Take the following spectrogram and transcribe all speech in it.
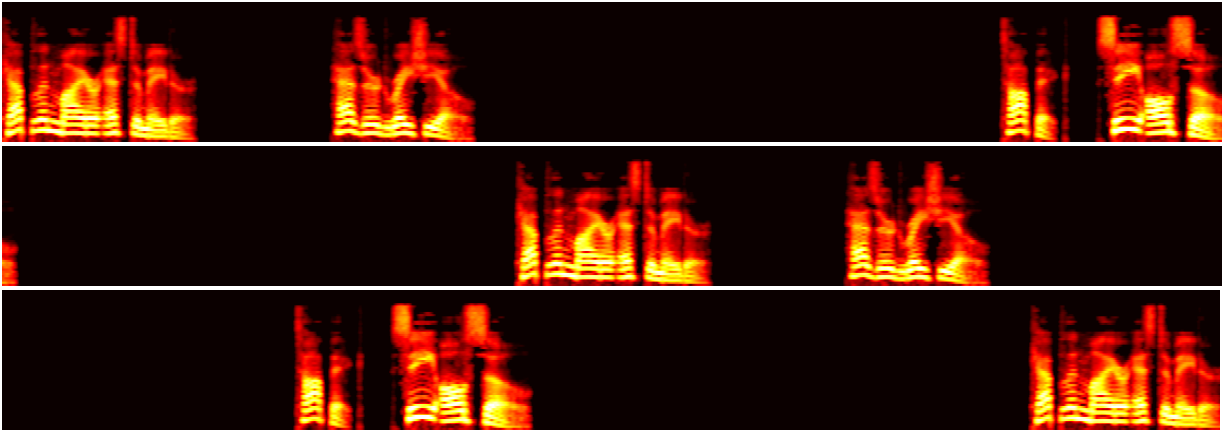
Kaplan-Meier estimator. Hazard ratio. Topic. See also. Kaplan-Meier estimator. Hazard ratio. Topic. See also. Kaplan-Meier estimator.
